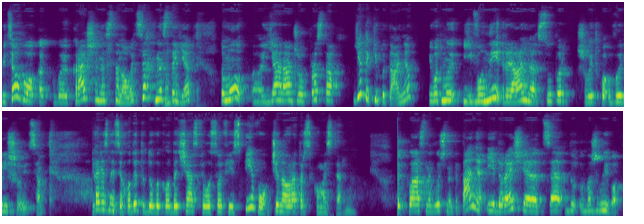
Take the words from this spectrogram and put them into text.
Від цього як би, краще не становиться, не стає. Тому е, я раджу просто є такі питання, і от ми і вони реально супер швидко вирішуються. Яка різниця ходити до викладача з філософії співу чи на ораторську майстерню? класне влучне питання, і, до речі, це важливо.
